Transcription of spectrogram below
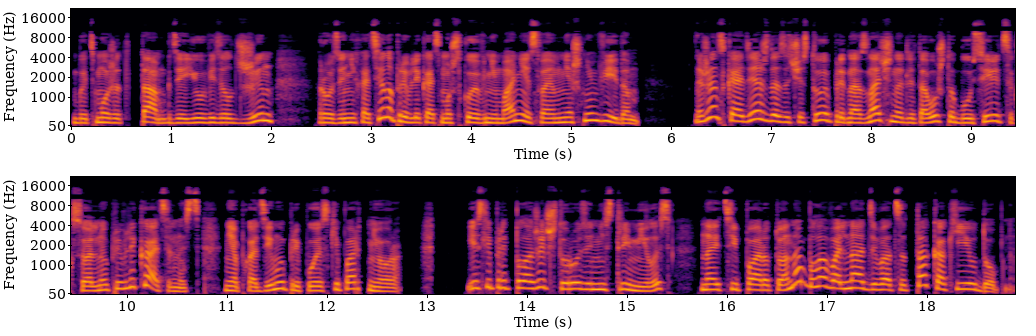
Быть может, там, где ее увидел Джин, Рози не хотела привлекать мужское внимание своим внешним видом. Женская одежда зачастую предназначена для того, чтобы усилить сексуальную привлекательность, необходимую при поиске партнера. Если предположить, что Рози не стремилась найти пару, то она была вольна одеваться так, как ей удобно.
